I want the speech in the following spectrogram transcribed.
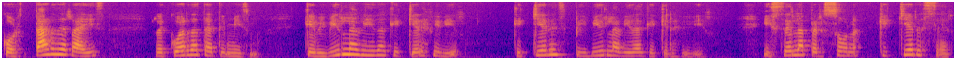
cortar de raíz, recuérdate a ti mismo que vivir la vida que quieres vivir, que quieres vivir la vida que quieres vivir y ser la persona que quieres ser.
